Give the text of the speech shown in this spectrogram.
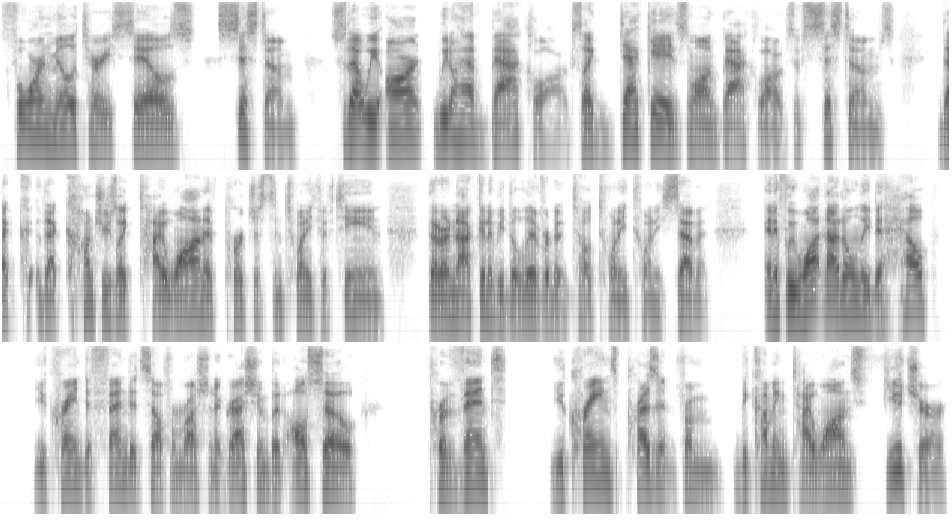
foreign military sales system so that we aren't we don't have backlogs like decades long backlogs of systems that that countries like Taiwan have purchased in 2015 that are not going to be delivered until 2027 and if we want not only to help Ukraine defend itself from Russian aggression, but also prevent Ukraine's present from becoming Taiwan's future,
